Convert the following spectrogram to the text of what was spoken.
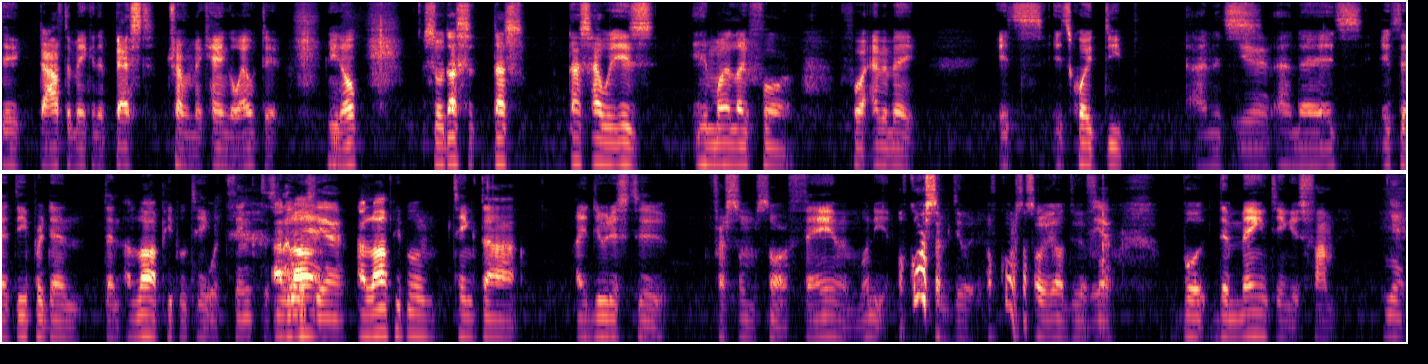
they they're after making the best Trevor McHango out there, you know. So that's that's that's how it is in my life for for MMA. It's it's quite deep, and it's Yeah. and uh, it's it's uh, deeper than than a lot of people think. Would think A lot- yeah. A lot of people think that I do this to for some sort of fame and money. Of course, I'm doing it. Of course, that's what we all do it for. Yeah. But the main thing is family. Yeah.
